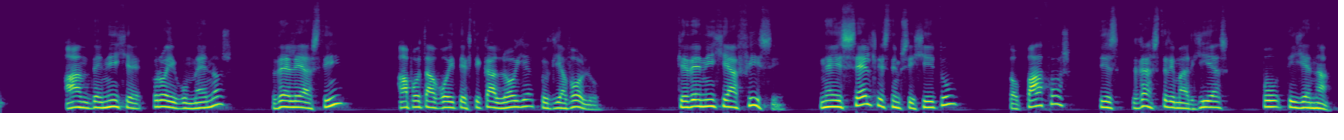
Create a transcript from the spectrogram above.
αν δεν είχε προηγουμένως δελεαστεί από τα γοητευτικά λόγια του διαβόλου και δεν είχε αφήσει να εισέλθει στην ψυχή του το πάθος της γαστριμαργίας που τη γεννά.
